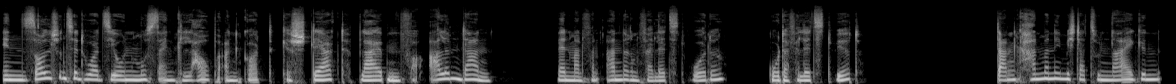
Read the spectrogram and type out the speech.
In solchen Situationen muss dein Glaube an Gott gestärkt bleiben, vor allem dann, wenn man von anderen verletzt wurde oder verletzt wird. Dann kann man nämlich dazu neigen,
